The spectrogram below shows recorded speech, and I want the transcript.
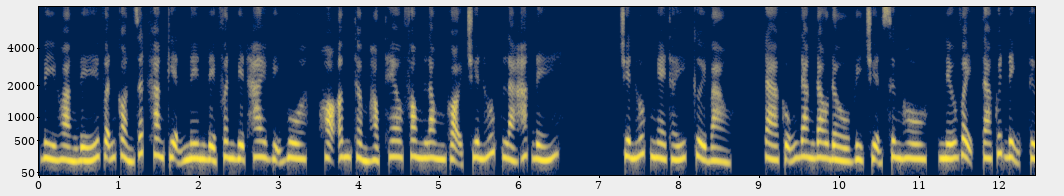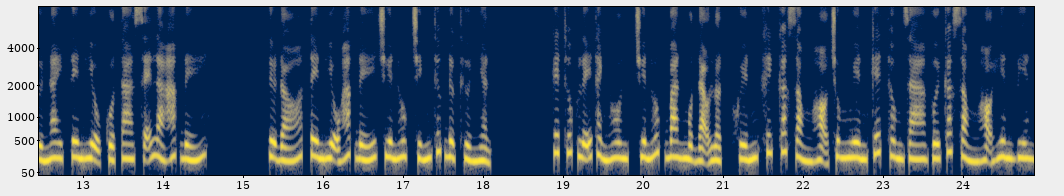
Vì hoàng đế vẫn còn rất khang kiện nên để phân biệt hai vị vua, họ âm thầm học theo Phong Long gọi chuyên húc là hắc đế. Chuyên húc nghe thấy cười bảo, ta cũng đang đau đầu vì chuyện xưng hô, nếu vậy ta quyết định từ nay tên hiệu của ta sẽ là hắc đế. Từ đó tên hiệu hắc đế chuyên húc chính thức được thừa nhận. Kết thúc lễ thành hôn, chuyên húc ban một đạo luật khuyến khích các dòng họ Trung Nguyên kết thông gia với các dòng họ hiên viên.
